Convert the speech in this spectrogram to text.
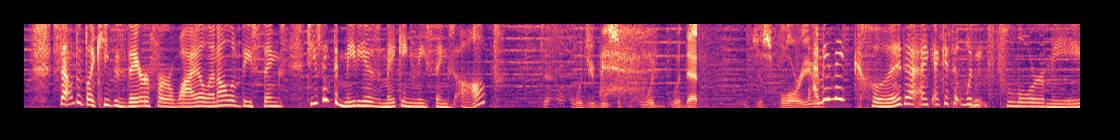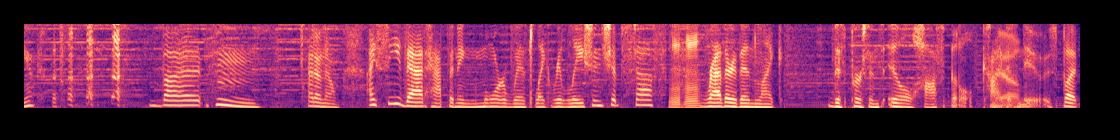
Sounded like he was there for a while and all of these things. Do you think the media is making these things up? Would you be? Would would that just floor you? I mean, they could. I, I guess it wouldn't floor me. but, hmm, I don't know. I see that happening more with like relationship stuff rather than like this person's ill hospital kind of news. But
